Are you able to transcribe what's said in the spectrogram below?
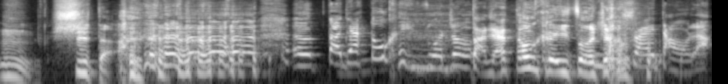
嗯，是的，呃，大家都可以作证，大家都可以作证。摔倒了。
